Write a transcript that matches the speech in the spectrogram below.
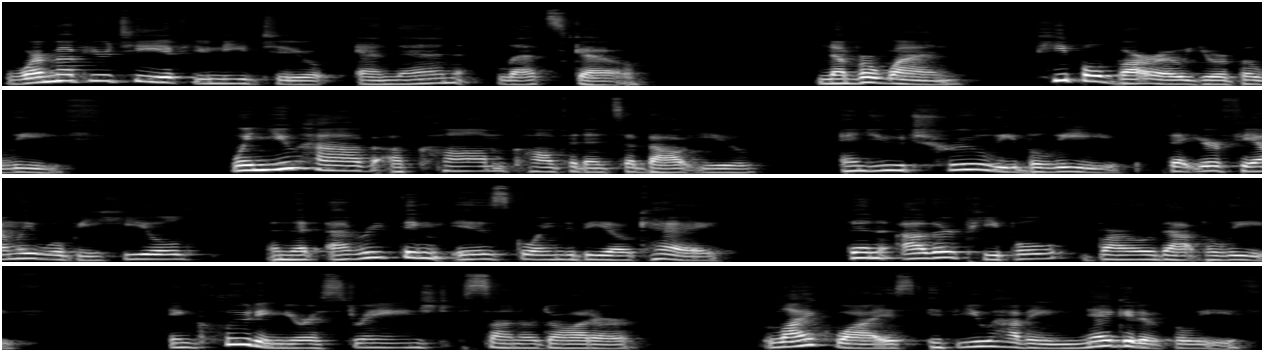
Warm up your tea if you need to, and then let's go. Number one, people borrow your belief. When you have a calm confidence about you, and you truly believe that your family will be healed and that everything is going to be okay, then other people borrow that belief, including your estranged son or daughter. Likewise, if you have a negative belief,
